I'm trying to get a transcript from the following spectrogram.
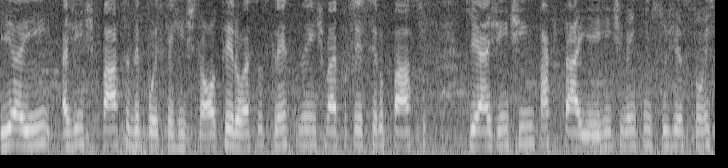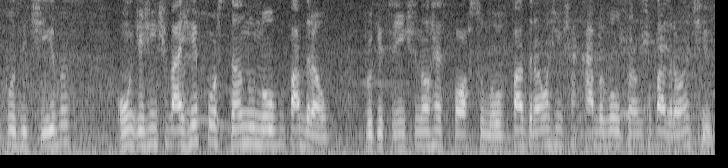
E aí a gente passa, depois que a gente alterou essas crenças, a gente vai para o terceiro passo, que é a gente impactar. E aí a gente vem com sugestões positivas, onde a gente vai reforçando o novo padrão. Porque se a gente não reforça o novo padrão, a gente acaba voltando para o padrão antigo.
